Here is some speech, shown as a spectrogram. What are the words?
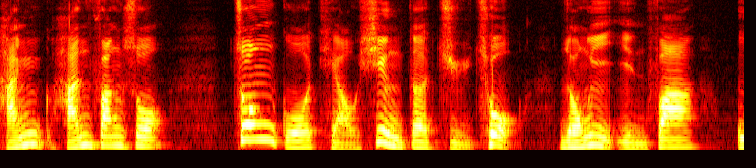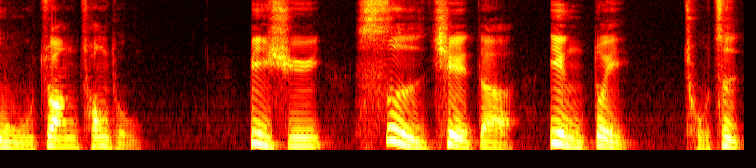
韩韩方说，中国挑衅的举措容易引发武装冲突，必须。适切的应对处置。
